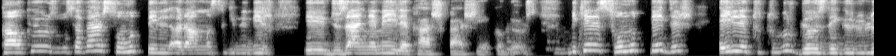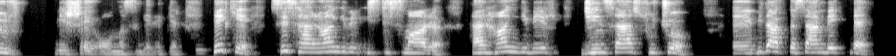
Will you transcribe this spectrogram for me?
kalkıyoruz bu sefer somut delil aranması gibi bir e, düzenleme ile karşı karşıya kalıyoruz. Bir kere somut nedir? Elle tutulur, gözde görülür bir şey olması gerekir. Peki siz herhangi bir istismarı, herhangi bir cinsel suçu e, bir dakika sen bekle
